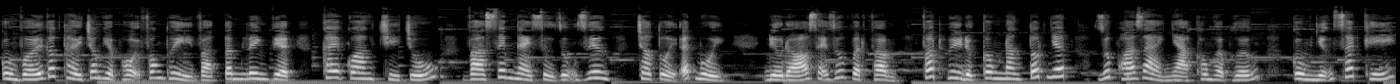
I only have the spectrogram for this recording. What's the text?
cùng với các thầy trong Hiệp hội Phong thủy và Tâm linh Việt khai quang trì chú và xem ngày sử dụng riêng cho tuổi Ất Mùi. Điều đó sẽ giúp vật phẩm phát huy được công năng tốt nhất, giúp hóa giải nhà không hợp hướng cùng những sát khí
